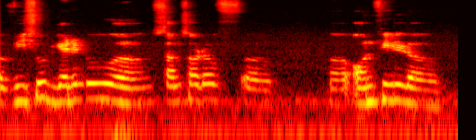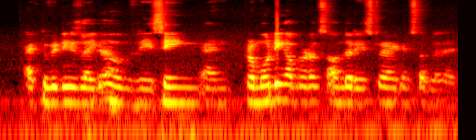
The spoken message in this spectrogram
uh, we should get into uh, some sort of uh, uh, on-field uh, activities like you know racing and promoting our products on the racetrack and stuff like that.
